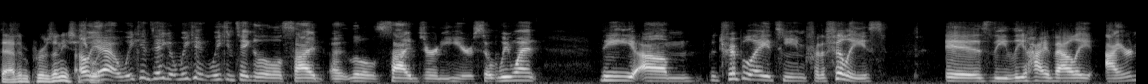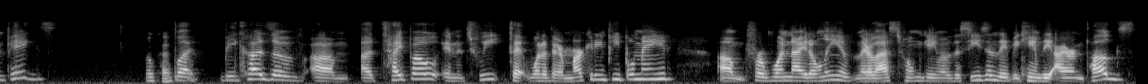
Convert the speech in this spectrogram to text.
that improves any Oh yeah, we can take it. We can we can take a little side a little side journey here. So we went the um the AAA team for the Phillies is the Lehigh Valley Iron Pigs, Okay. but because of um, a typo in a tweet that one of their marketing people made um, for one night only in their last home game of the season, they became the Iron Pugs,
